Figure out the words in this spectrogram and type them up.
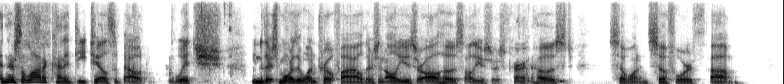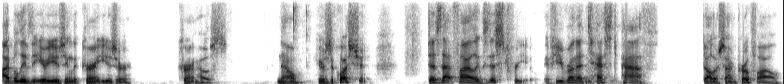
and there's a lot of kind of details about which you know there's more than one profile there's an all user all host all users current host so on and so forth um, i believe that you're using the current user current host. now here's a question does that file exist for you if you run a test path dollar sign profile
